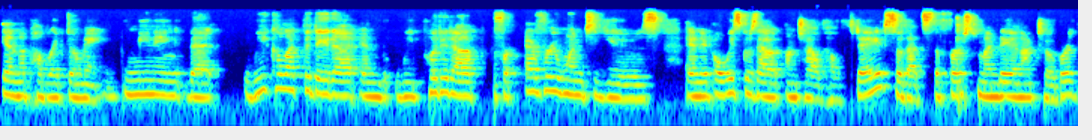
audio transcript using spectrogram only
in the public domain, meaning that we collect the data and we put it up for everyone to use. And it always goes out on Child Health Day. So that's the first Monday in October.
